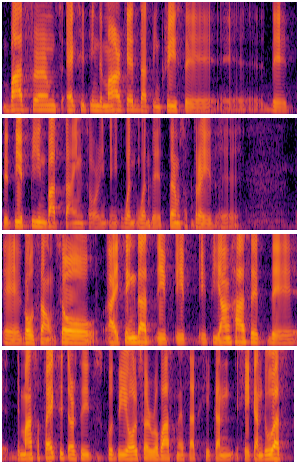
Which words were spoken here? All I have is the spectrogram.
bad firms exiting the market that increase the, uh, the, the, TFP in bad times or in, when, when the terms of trade uh, uh, goes down. So I think that if, if, if Jan has it, the, the mass of exiters, this could be also a robustness that he can, he can do as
